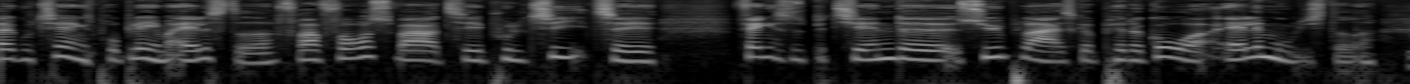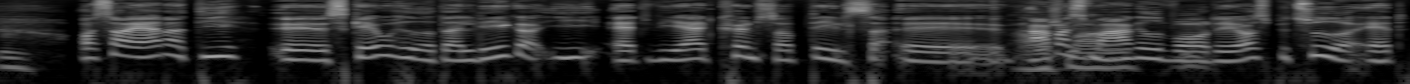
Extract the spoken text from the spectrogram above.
rekrutteringsproblemer alle steder. Fra forsvar til politi til fængselsbetjente, sygeplejersker, pædagoger, alle mulige steder. Mm. Og så er der de øh, skævheder, der ligger i, at vi er et kønsopdelt øh, arbejdsmarked, arbejdsmarked, hvor mm. det også betyder, at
